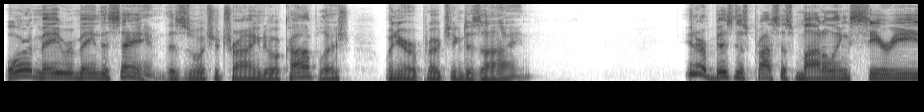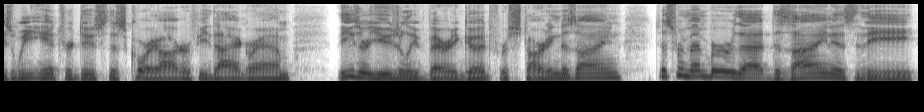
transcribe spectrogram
or it may remain the same. This is what you're trying to accomplish when you're approaching design. In our business process modeling series, we introduce this choreography diagram. These are usually very good for starting design. Just remember that design is the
